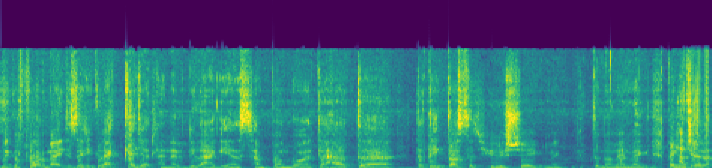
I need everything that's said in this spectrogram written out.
meg a Forma 1 az egyik legkegyetlenebb világ ilyen szempontból. Tehát, tehát itt az, hogy hűség, meg tudom én, meg, meg nincs, az a,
